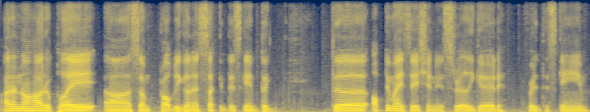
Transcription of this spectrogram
I don't know how to play, uh, so I'm probably gonna suck at this game. The the optimization is really good for this game.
